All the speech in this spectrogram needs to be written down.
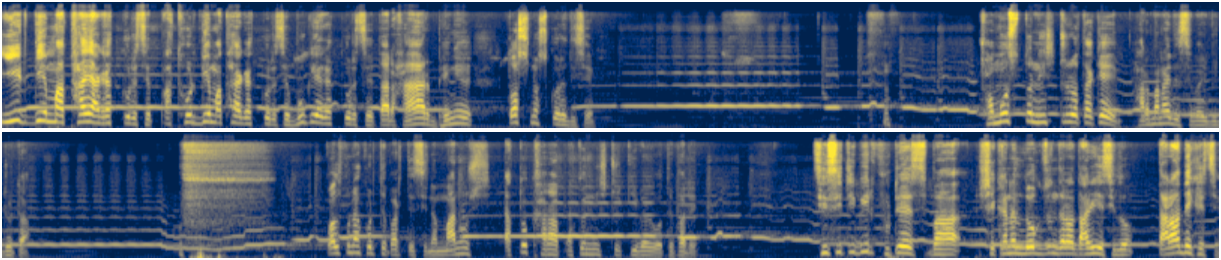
ইট দিয়ে মাথায় আঘাত করেছে, পাথর দিয়ে মাথায় আঘাত করেছে, বুকে আঘাত করেছে, তার হাড় ভেঙে তছনছ করে দিছে। সমস্ত নিষ্ঠুরতাকে হার মানায় দিছে ভাই ভিডিওটা। কল্পনা করতে পারতেছি না মানুষ এত খারাপ, এত নিষ্ঠুর কীভাবে হতে পারে। সিসিটিভির ফুটেজ বা সেখানে লোকজন যারা দাঁড়িয়েছিল, তারা দেখেছে।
